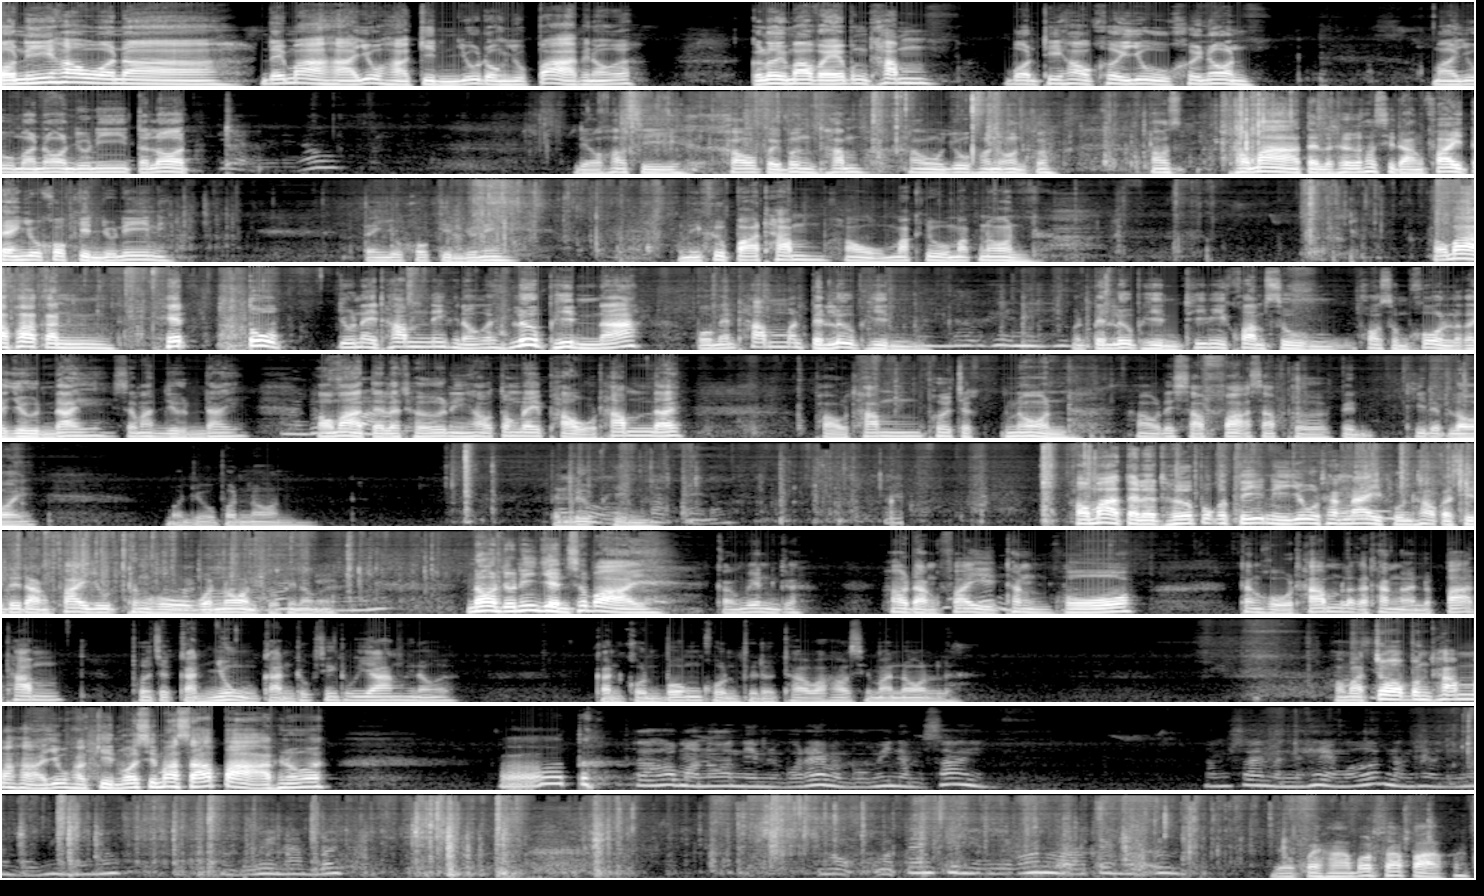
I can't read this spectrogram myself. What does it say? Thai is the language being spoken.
ตอนนี้เฮาอะนะได้มาหาอยู่หากินอยู่ดงอยู่ป่าพี่น้องเอ้อก็เลยมาแวะเบิ่งถ้ำบนที่เฮาเคยอยู่เคยนอน มาอยู่มานอนอยู่นี่ตลอด เดี๋ยวเฮาสิเข้าไปเบิ่งถ้ำเฮาอยู่เฮานอนก็เฮาเฮามาแต่ละเธอเฮาสิดังไฟแต่งอยู่โคกินอยู่นี่นี่ แต่งอยู่โคกินอยู่นี่ อันนี้คือป่าถ้ำเฮามักอยู่มักนอน เขามาพากันเฮ็ดตูบอยู่ในถ้ำนี่พี่น้องเอ้ยลืบหินนะโปแมนถ้ำมันเป็นลืบหิน มันเป็นลืบหินที่มีความสูงพอสมควรแล้วก็ยืนได้ สามารถยืนได้เขามาแต่ละเธอนี่เขาต้องได้เผาถ้ำได้ เผาถ้ำเพื่อจะนอนเขาได้ซับฟ้าซับเพอเป็นที่เรียบร้อยบนอยู่บนนอน เป็นลืบหิน เขามาแต่ละเธอปกตินี่อยู่ทางในพุ่นเฮาก็สิได้ดังไฟอยู่ทางโหบนนอนพุ่นพี่น้องเอ้ยนอนอยู่นี่เย็นสบายกลางเว้นก็เฮาดังไฟทั้งโหทั้งโหถ้ำแล้วก็ทั้งอันปะถ้ำเพื่อจะกันยุ่งกันทุกสิ่งทุกอย่างพี่น้องเอ้ยกันคนบงคนไปเลยถ้าว่าเฮาสิมานอนเลยเฮามาจอบเบิ่งถ้ำมาหาอยู่หากินว่าสิมาสาป่าพี่น้องเอ้ยอ๋อตะถ้าเข้ามานอนนี่มันบ่ได้มันบ่มีน้ำไส้ น้ำไส้มันแห้งหมดน้ำแถวนี้มันบ่มีเลยเนาะมันบ่มีน้ำเลยเอามาแต่งกินอย่างนี้บ่มาแต่งอย่างอื่นเดี๋ยวไปหาบอสซาป่าก่อน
